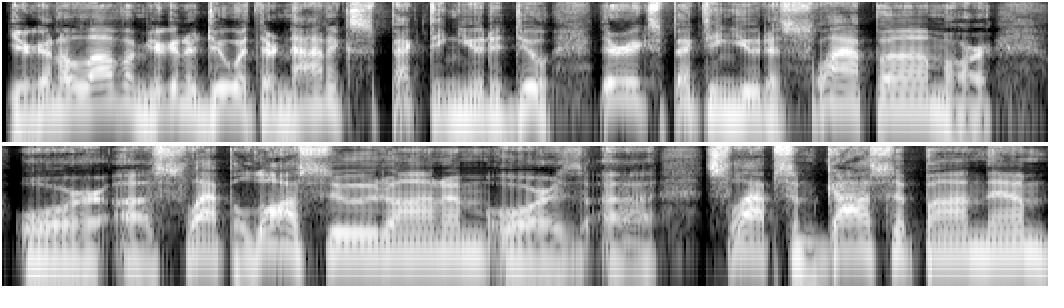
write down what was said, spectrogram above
You're going to love them. You're going to do what they're not expecting you to do. They're expecting you to slap them or or uh, slap a lawsuit on them or uh, slap some gossip on them.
